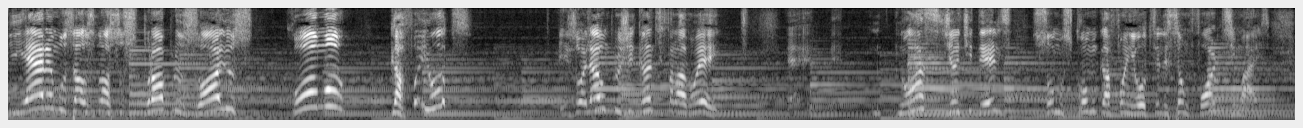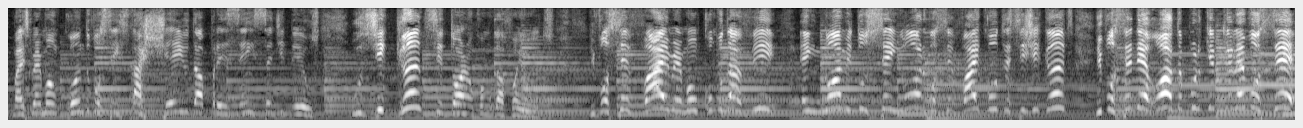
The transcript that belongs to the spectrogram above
e éramos aos nossos próprios olhos como gafanhotos. Eles olhavam para os gigantes e falavam: Ei, nós diante deles somos como gafanhotos, eles são fortes demais. Mas, meu irmão, quando você está cheio da presença de Deus, os gigantes se tornam como gafanhotos. E você vai, meu irmão, como Davi, em nome do Senhor, você vai contra esses gigantes e você derrota, por quê? Porque não é você,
